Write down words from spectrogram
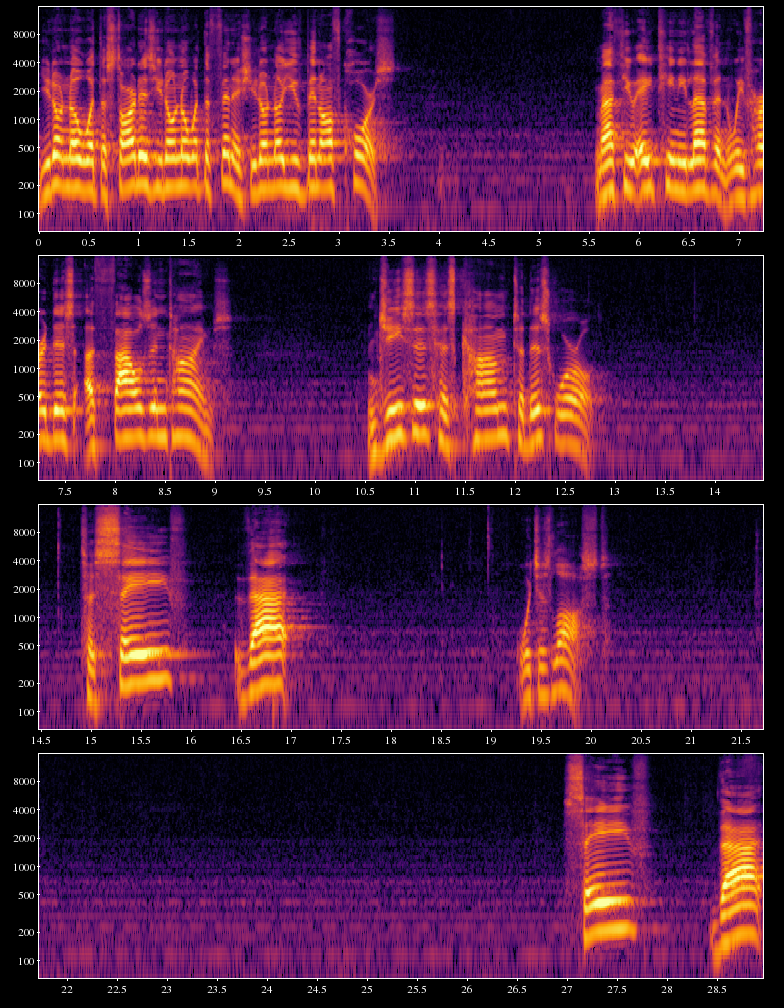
You don't know what the start is, you don't know what the finish, you don't know you've been off course. Matthew 18 11, we've heard this a thousand times. Jesus has come to this world to save that which is lost. Save that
